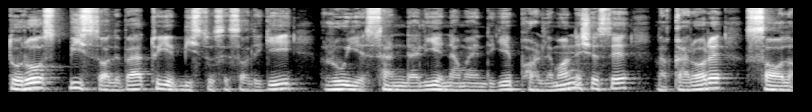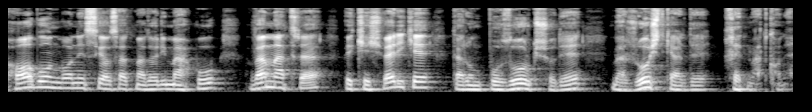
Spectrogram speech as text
درست 20 سال بعد توی 23 سالگی روی صندلی نمایندگی پارلمان نشسته و قرار سالها به عنوان سیاستمداری محبوب و مطرح به کشوری که در اون بزرگ شده و رشد کرده خدمت کنه.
